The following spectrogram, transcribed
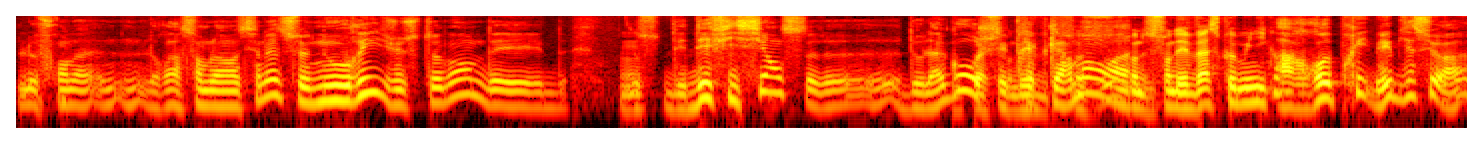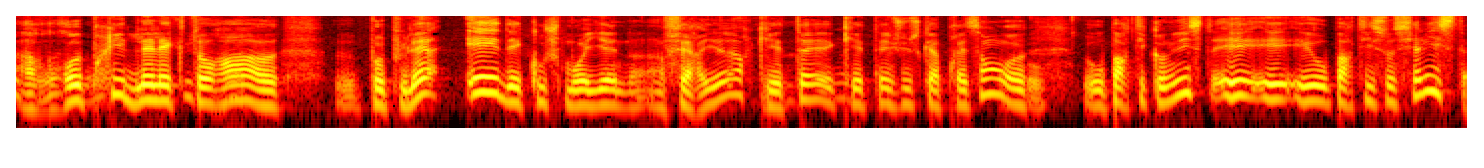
le, Front, le Rassemblement national se nourrit justement des, des déficiences de, la gauche. et très clairement, ce sont des vases communicants. A repris, mais bien sûr, a repris l'électorat euh, populaire et des couches moyennes inférieures qui étaient, qui étaient jusqu'à présent euh, au Parti communiste et, au Parti socialiste.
